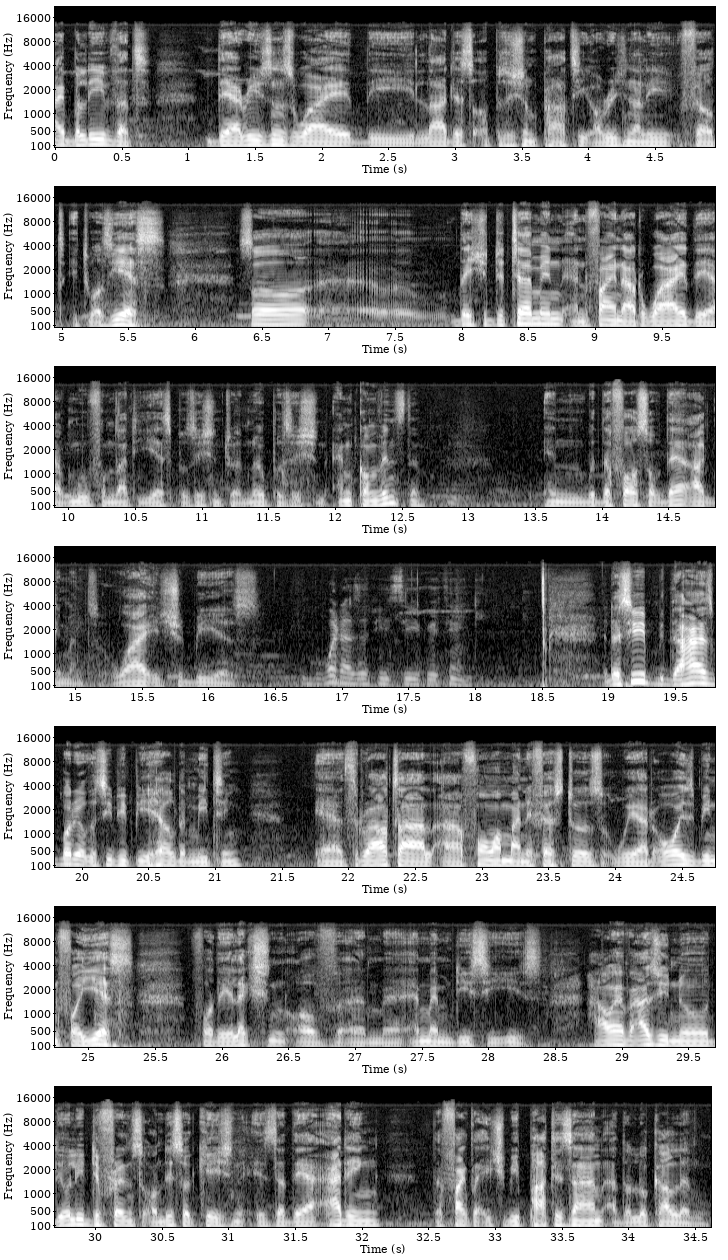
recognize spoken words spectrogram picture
I believe that there are reasons why the largest opposition party originally felt it was yes. So uh, they should determine and find out why they have moved from that yes position to a no position and convince them in, with the force of their argument why it should be yes. What does the CPP think? The, CPP, the highest body of the CPP held a meeting. Uh, throughout our, our, former manifestos, we had always been for yes for the election of um, uh, MMDCEs. However, as you know, the only difference on this occasion is that they are adding the fact that it should be partisan at the local level.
